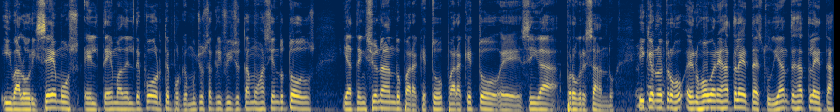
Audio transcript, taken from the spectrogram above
y valoricemos el tema del deporte porque muchos sacrificios estamos haciendo todos y atencionando para que esto para que esto eh, siga progresando. Y que nuestros jóvenes atletas estudiantes atletas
